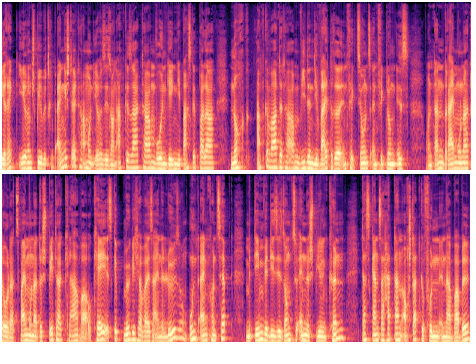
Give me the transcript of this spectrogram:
direkt ihren Spielbetrieb eingestellt haben und ihre Saison abgesagt haben, wohingegen die Basketballer noch abgewartet haben, wie denn die weitere Infektionsentwicklung ist. Und dann drei Monate oder zwei Monate später klar war, okay, es gibt möglicherweise eine Lösung und ein Konzept, mit dem wir die Saison zu Ende spielen können. Das Ganze hat dann auch stattgefunden in der Bubble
